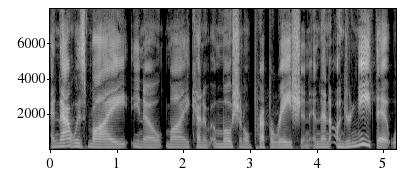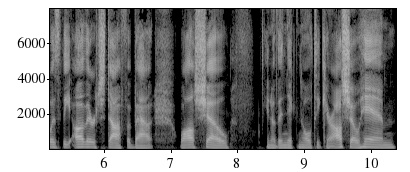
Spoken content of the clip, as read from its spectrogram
and that was my, you know, my kind of emotional preparation. And then underneath it was the other stuff about, well, I'll show, you know, the Nick Nolte care. I'll show him,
